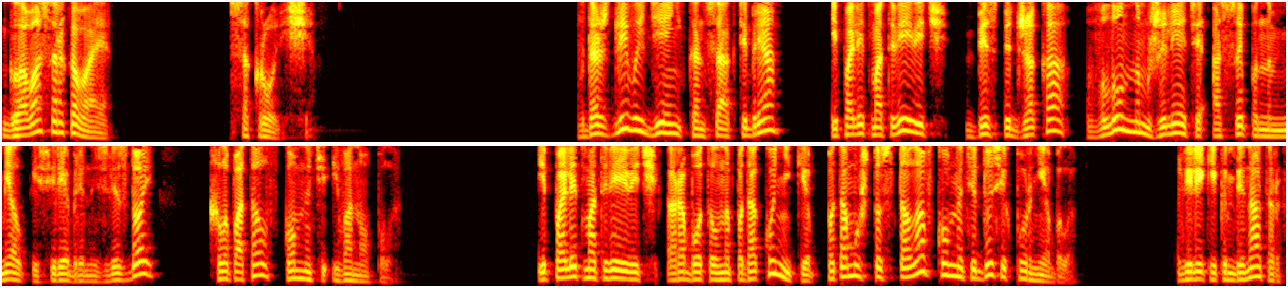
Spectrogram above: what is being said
Глава сороковая. Сокровище. В дождливый день конца октября Ипполит Матвеевич без пиджака в лунном жилете, осыпанном мелкой серебряной звездой, хлопотал в комнате Иванопула. Ипполит Матвеевич работал на подоконнике, потому что стола в комнате до сих пор не было. Великий комбинатор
